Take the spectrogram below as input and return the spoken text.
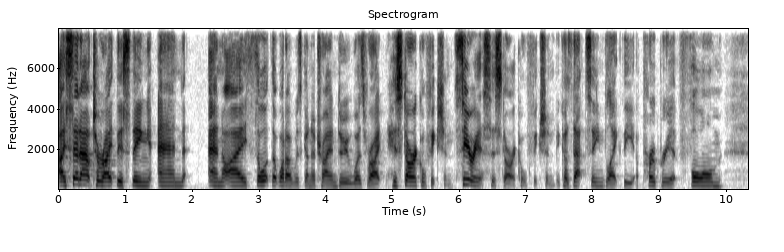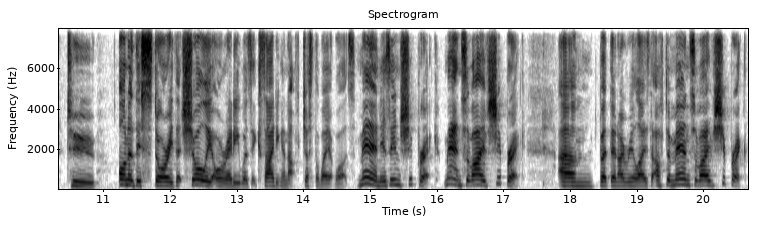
I set out to write this thing and and I thought that what I was going to try and do was write historical fiction, serious historical fiction, because that seemed like the appropriate form to honour this story that surely already was exciting enough, just the way it was. Man is in shipwreck. Man survives shipwreck. Um, but then I realised after man survives shipwreck,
